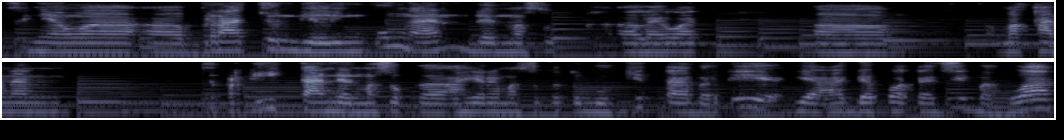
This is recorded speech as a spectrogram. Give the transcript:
senyawa uh, beracun di lingkungan dan masuk uh, lewat uh, makanan seperti ikan dan masuk ke akhirnya masuk ke tubuh kita berarti ya ada potensi bahwa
